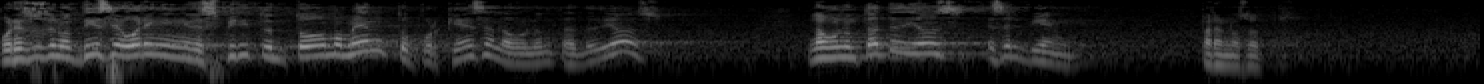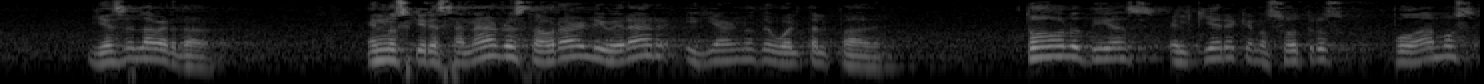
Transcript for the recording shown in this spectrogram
Por eso se nos dice, oren en el Espíritu en todo momento, porque esa es la voluntad de Dios. La voluntad de Dios es el bien para nosotros. Y esa es la verdad. Él nos quiere sanar, restaurar, liberar y guiarnos de vuelta al Padre. Todos los días Él quiere que nosotros podamos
